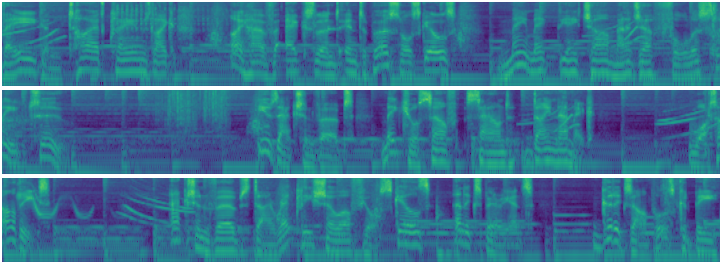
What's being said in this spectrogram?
Vague and tired claims like, I have excellent interpersonal skills, may make the HR manager fall asleep too. Use action verbs. Make yourself sound dynamic. What are these? Action verbs directly show off your skills and experience. Good examples could be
